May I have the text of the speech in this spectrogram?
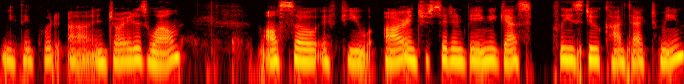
you think would uh, enjoy it as well. Also, if you are interested in being a guest, please do contact me.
